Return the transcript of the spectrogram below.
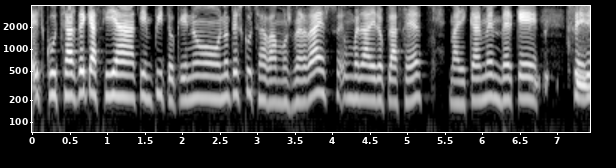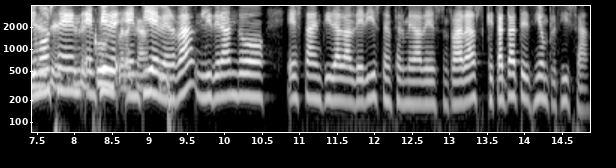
escucharte, que hacía tiempito que no, no te escuchábamos, ¿verdad? Es un verdadero placer, Mari Carmen, ver que seguimos en, en, pie, en pie ¿verdad? Liderando esta entidad alderis de enfermedades raras que tanta atención precisa.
